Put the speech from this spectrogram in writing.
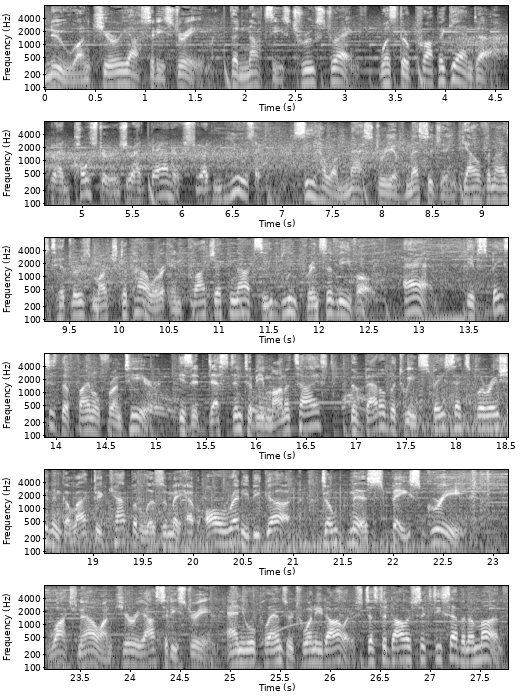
New on Curiosity Stream, the Nazis' true strength was their propaganda. You had posters, you had banners, you had music. See how a mastery of messaging galvanized Hitler's march to power in Project Nazi Blueprints of Evil. And if space is the final frontier, is it destined to be monetized? The battle between space exploration and galactic capitalism may have already begun. Don't miss Space Greed. Watch now on Curiosity Stream. Annual plans are $20, just $1.67 a month.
